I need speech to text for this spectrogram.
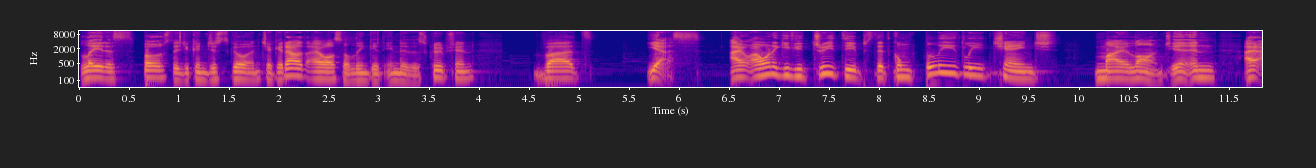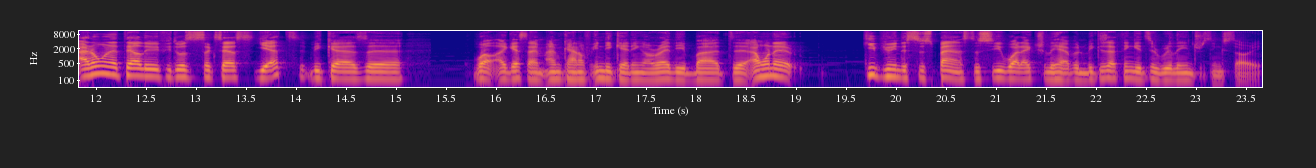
latest post that you can just go and check it out. I also link it in the description. But yes, I, I want to give you three tips that completely changed my launch and I, I don't want to tell you if it was a success yet because, uh, well, I guess I'm, I'm kind of indicating already, but uh, I want to keep you in the suspense to see what actually happened because I think it's a really interesting story.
